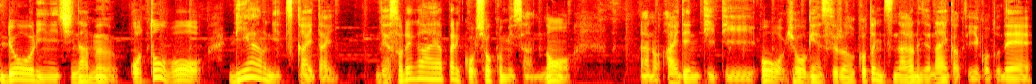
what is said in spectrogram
う料理にちなむ音をリアルに使いたいでそれがやっぱりこう職味さんのあのアイデンティティを表現することにつながるんじゃないかということで、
